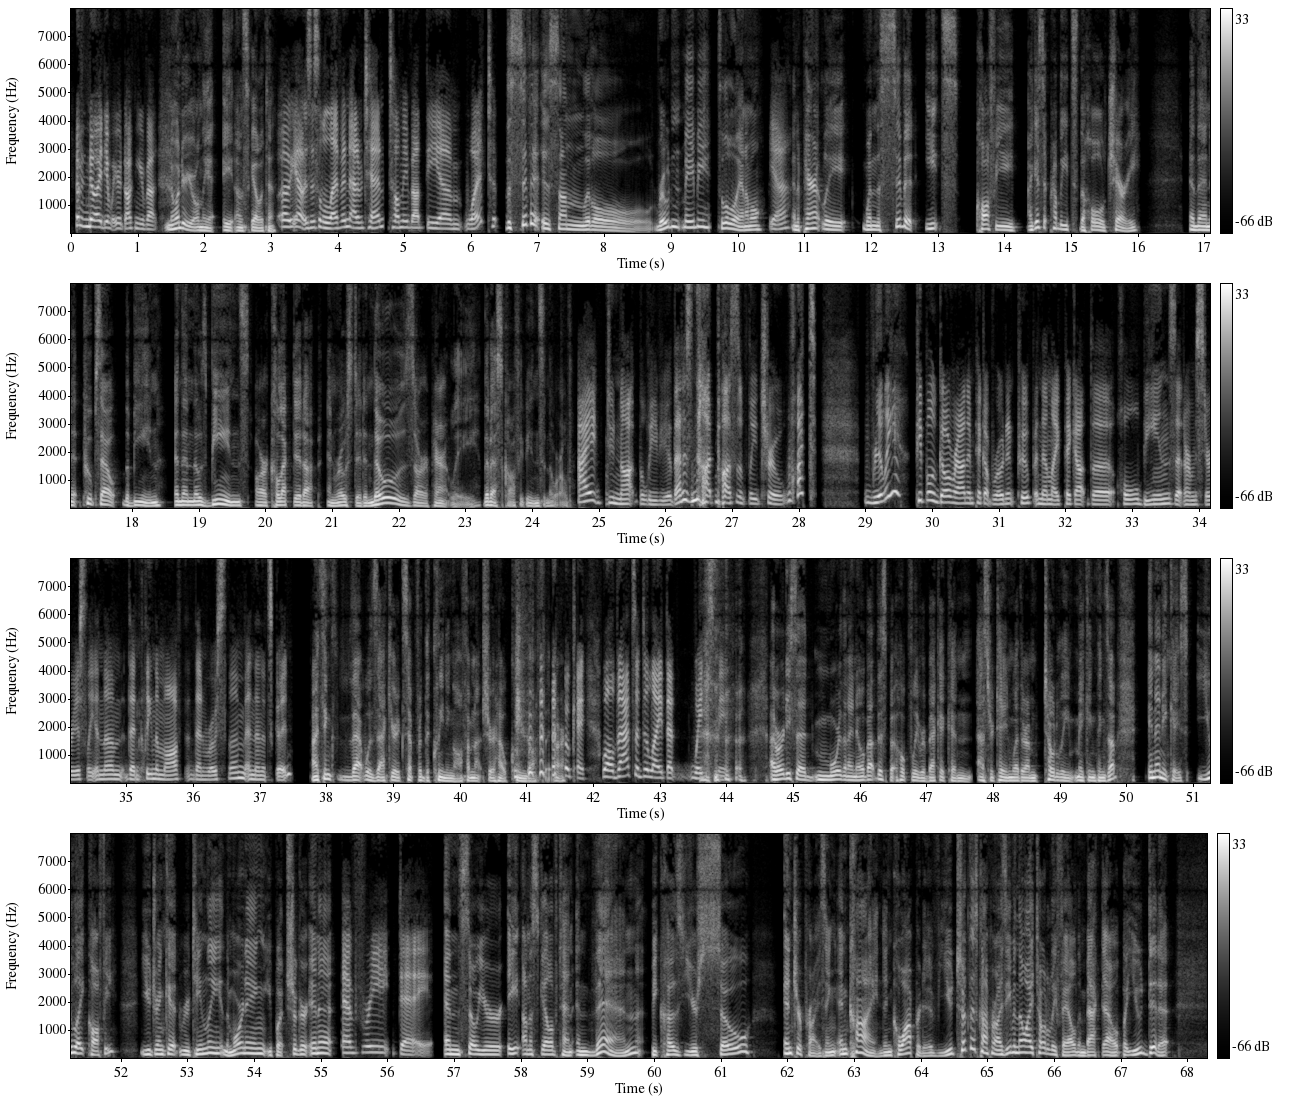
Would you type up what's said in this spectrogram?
I have no idea what you're talking about. No wonder you're only at eight on a scale of 10. Oh, yeah. Is this 11 out of 10? Tell me about the, um, what? The civet is some little rodent, maybe. It's a little animal. Yeah. And apparently, when the civet eats coffee, I guess it probably eats the whole cherry and then it poops out the bean. And then those beans are collected up and roasted. And those are apparently the best coffee beans in the world. I do not believe you. That is not possibly true. What? Really? People go around and pick up rodent poop and then like pick out the whole beans that are mysteriously in them, then clean them off, and then roast them, and then it's good? I think that was accurate except for the cleaning off. I'm not sure how cleaned off they are. okay. Well, that's a delight that waits me. I've already said more than I know about this, but hopefully Rebecca can ascertain whether I'm totally making things up. In any case, you like coffee. You drink it routinely in the morning. You put sugar in it every day. And so you're eight on a scale of 10. And then because you're so enterprising and kind and cooperative, you took this compromise, even though I totally failed and backed out, but you did it.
